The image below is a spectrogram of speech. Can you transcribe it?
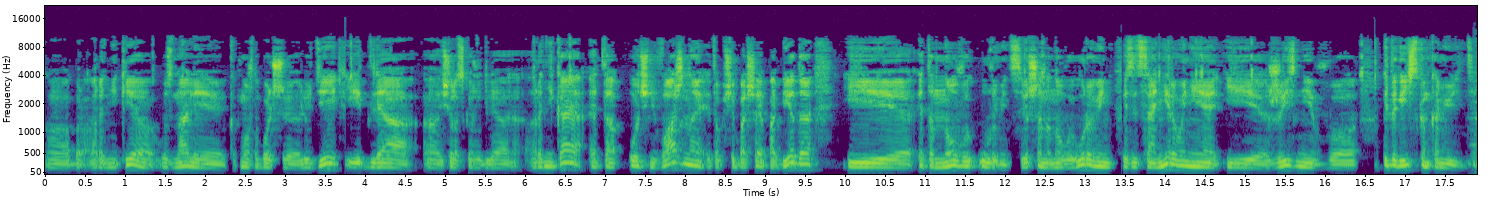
э, о роднике узнали как можно больше людей. И для, э, еще раз скажу, для родника это очень важно, это вообще большая победа, и это новый уровень, совершенно новый уровень позиционирования и жизни в педагогическом комьюнити.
